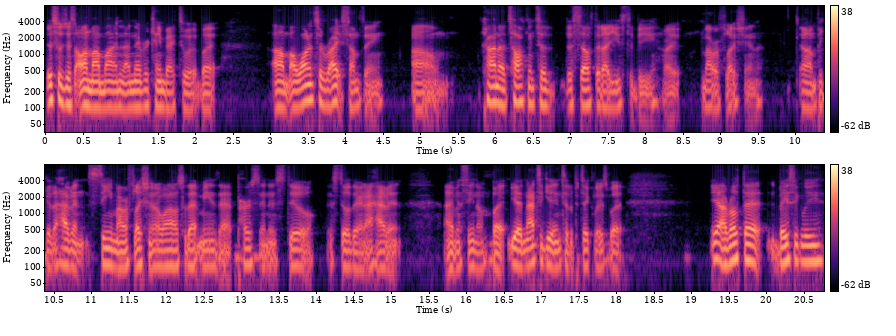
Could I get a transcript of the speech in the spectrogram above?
this was just on my mind and I never came back to it. But um, I wanted to write something, um, kind of talking to the self that I used to be, right? My reflection, um, because I haven't seen my reflection in a while. So that means that person is still is still there, and I haven't I haven't seen them. But yeah, not to get into the particulars, but yeah, I wrote that basically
